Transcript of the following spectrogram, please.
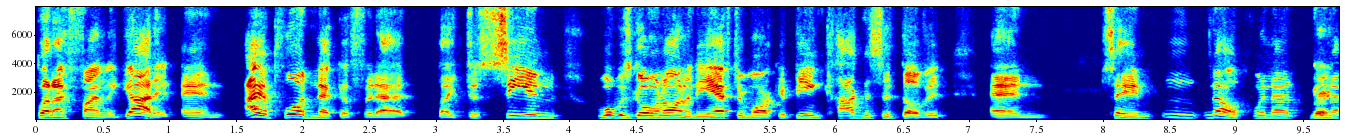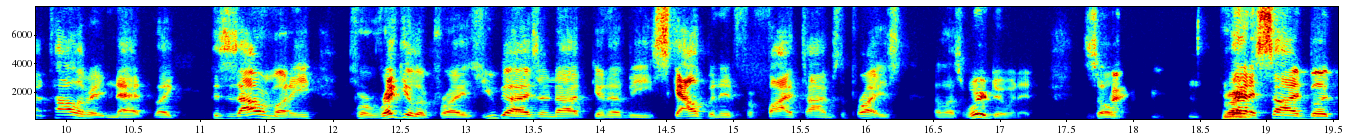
but I finally got it, and I applaud NECA for that. Like just seeing what was going on in the aftermarket, being cognizant of it, and saying, "Mm, no, we're not, we're not tolerating that. Like this is our money for regular price. You guys are not gonna be scalping it for five times the price unless we're doing it. So Right. that Right. aside, but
